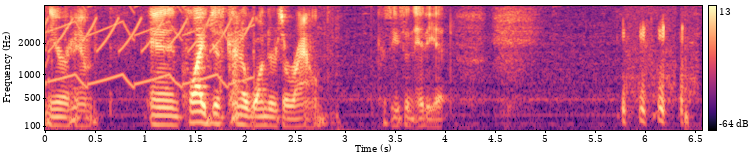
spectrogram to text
near him, and Clyde just kind of wanders around because he's an idiot.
